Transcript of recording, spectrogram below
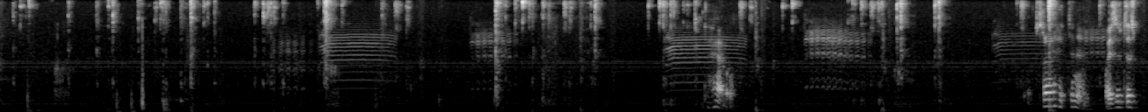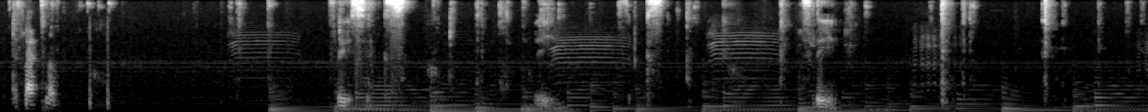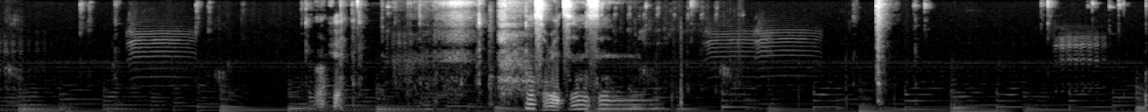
That hitting him? Why is it just deflecting him? Three, six. Three, six. Three. Okay. Oh, sorry, it's, uh,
